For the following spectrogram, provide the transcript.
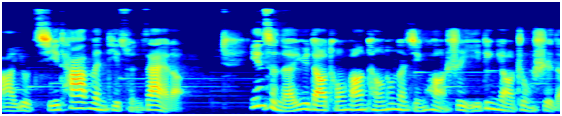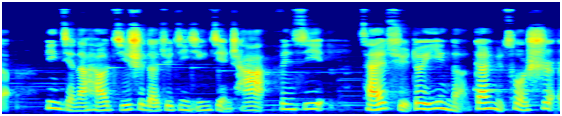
啊有其他问题存在了。因此呢，遇到同房疼痛的情况是一定要重视的，并且呢还要及时的去进行检查分析，采取对应的干预措施。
